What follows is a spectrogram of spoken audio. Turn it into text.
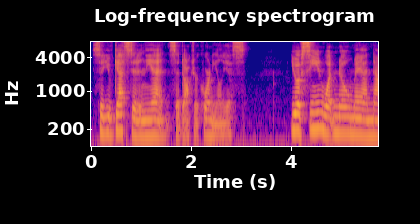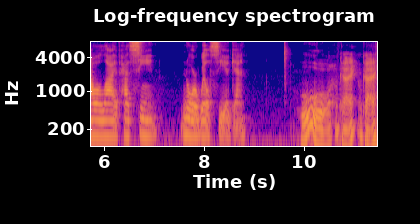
So you've guessed it in the end, said Dr. Cornelius. You have seen what no man now alive has seen, nor will see again. Ooh, okay, okay.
